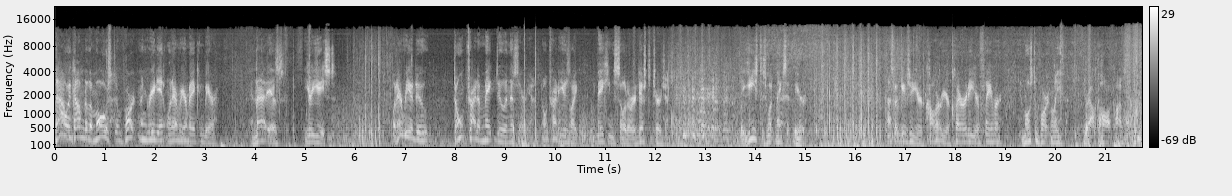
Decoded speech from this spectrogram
now we come to the most important ingredient whenever you're making beer, and that is your yeast. Whatever you do, don't try to make do in this area. Don't try to use like baking soda or dish detergent. the yeast is what makes it beer. That's what gives you your color, your clarity, your flavor, and most importantly, your alcoholic content.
